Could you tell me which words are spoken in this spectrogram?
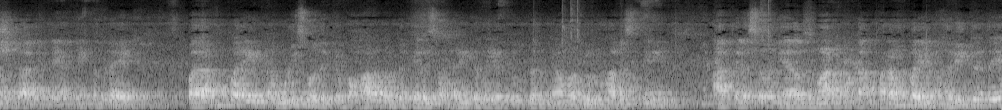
ಇಷ್ಟ ಆಗುತ್ತೆ. ಯಾಕೆಂತಂದರೆ ಪರಂಪರೆಯನ್ನು ಉಳಿಸೋದಕ್ಕೆ ಬಹಳ ದೊಡ್ಡ ಕೆಲಸ ಹರಿಕತೆ ಅಂತ ನಾನು ಯಾವಾಗಲೂ ಭಾವಿಸ್ತೀನಿ. ಆ ಕೆಲಸವನ್ನು ಯಾರಾದರೂ ಮಾಡಿಕೊಂಡ ಆ ಪರಂಪರೆಯನ್ನು ಹರಿಕತೆಯ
